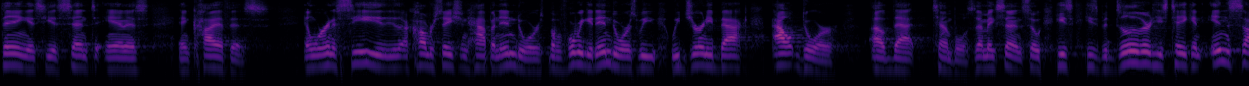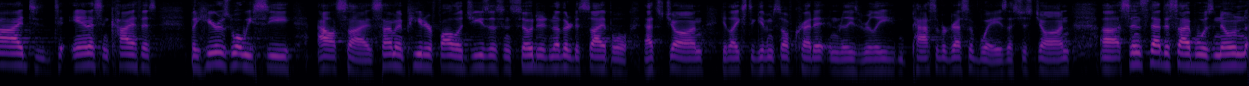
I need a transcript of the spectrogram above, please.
thing is he is sent to Annas and Caiaphas and we're going to see a conversation happen indoors. But before we get indoors, we, we journey back outdoor of that temple. Does that make sense? So he's, he's been delivered, he's taken inside to, to Annas and Caiaphas, but here's what we see outside. Simon Peter followed Jesus, and so did another disciple. That's John. He likes to give himself credit in these really passive aggressive ways. That's just John. Uh, since that disciple was known,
